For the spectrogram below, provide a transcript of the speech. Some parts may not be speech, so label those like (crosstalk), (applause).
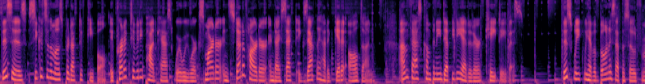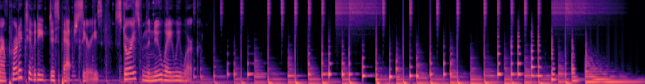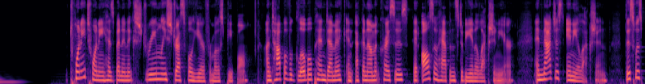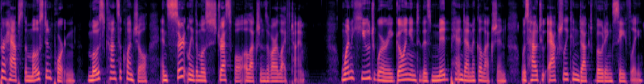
This is Secrets of the Most Productive People, a productivity podcast where we work smarter instead of harder and dissect exactly how to get it all done. I'm Fast Company Deputy Editor Kate Davis. This week, we have a bonus episode from our Productivity Dispatch series Stories from the New Way We Work. 2020 has been an extremely stressful year for most people. On top of a global pandemic and economic crisis, it also happens to be an election year. And not just any election. This was perhaps the most important, most consequential, and certainly the most stressful elections of our lifetime. One huge worry going into this mid pandemic election was how to actually conduct voting safely.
